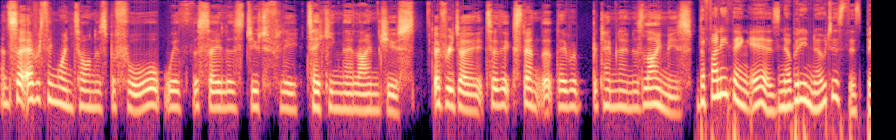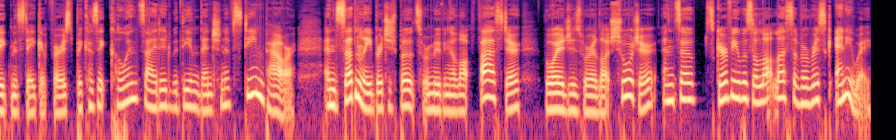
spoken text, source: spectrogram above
And so everything went on as before, with the sailors dutifully taking their lime juice every day to the extent that they were became known as limeys. The funny thing is, nobody noticed this big mistake at first because it coincided with the invention of steam power, and suddenly British boats were moving a lot faster, voyages were a lot shorter, and so scurvy was a lot less of a risk anyway.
